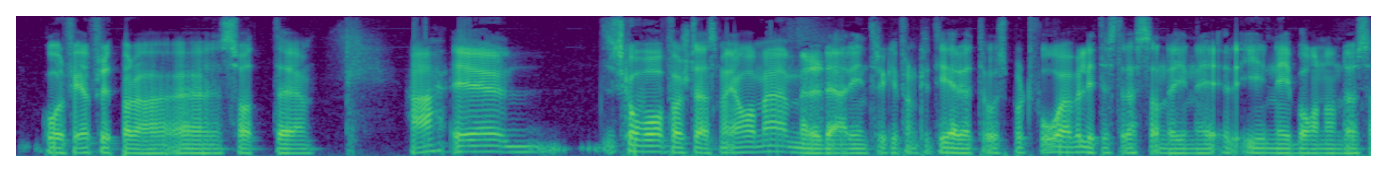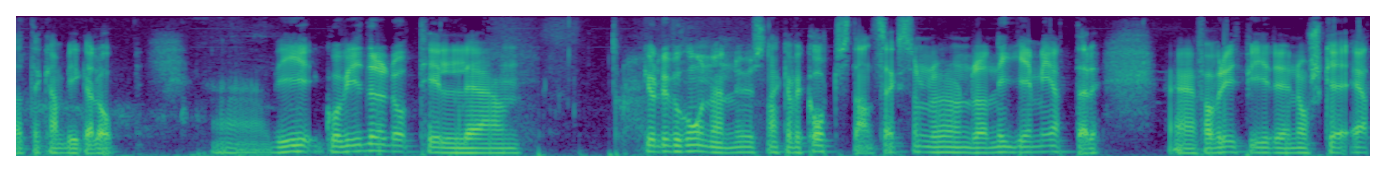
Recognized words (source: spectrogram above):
går felfritt bara. Eh, så att, eh, ja, eh, det ska vara först häst, men jag har med mig det där intrycket från kriteriet och spår 2 är väl lite stressande inne, inne i banan där så att det kan bli galopp. vi går vidare då till Gulddivisionen, nu snackar vi kortdistans, 1609 meter. Eh, favorit blir det norska 1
